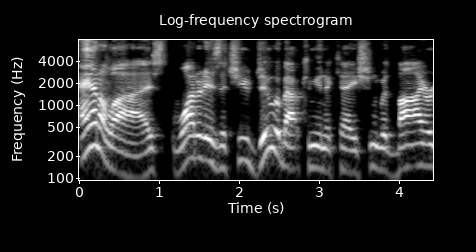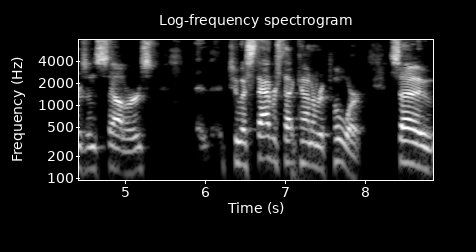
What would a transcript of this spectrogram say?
analyzed what it is that you do about communication with buyers and sellers to establish that kind of rapport. So,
